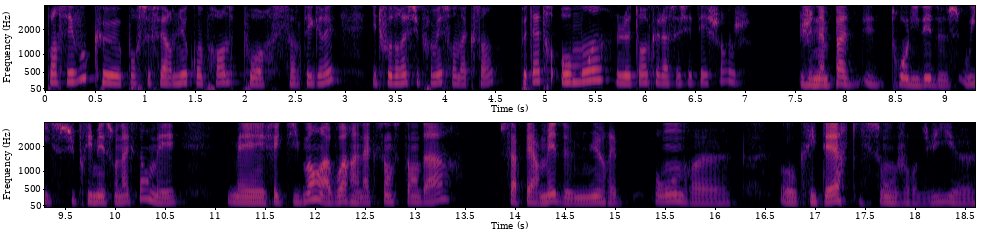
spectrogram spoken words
Pensez-vous que pour se faire mieux comprendre, pour s'intégrer, il faudrait supprimer son accent Peut-être au moins le temps que la société change? Je n'aime pas trop l'idée de, oui, supprimer son accent, mais, mais effectivement, avoir un accent standard, ça permet de mieux répondre euh, aux critères qui sont aujourd'hui euh,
